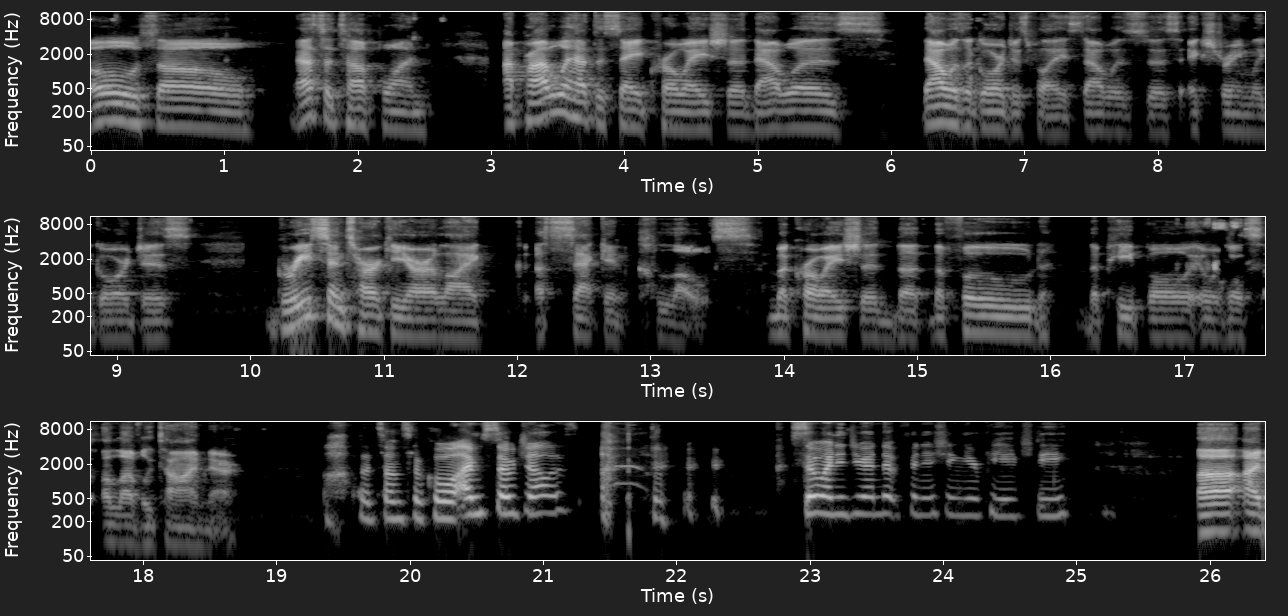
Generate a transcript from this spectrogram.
Oh, so that's a tough one. I probably have to say Croatia. That was that was a gorgeous place. That was just extremely gorgeous. Greece and Turkey are like a second close, but Croatia, the the food, the people, it was just a lovely time there. Oh, that sounds so cool. I'm so jealous. So when did you end up finishing your PhD? Uh, I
